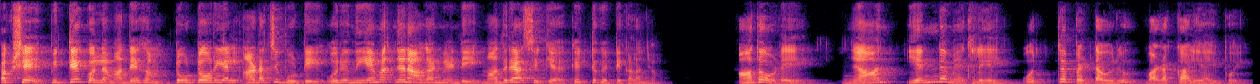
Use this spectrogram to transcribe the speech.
പക്ഷേ പിറ്റേ കൊല്ലം അദ്ദേഹം ട്യൂട്ടോറിയൽ അടച്ചുപൂട്ടി ഒരു നിയമജ്ഞനാകാൻ വേണ്ടി മദുരാശിക്ക് കെട്ടുകെട്ടിക്കളഞ്ഞു. അതോടെ ഞാൻ എന്റെ മേഖലയിൽ ഒറ്റപ്പെട്ട ഒരു വഴക്കാളിയായിപ്പോയി.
